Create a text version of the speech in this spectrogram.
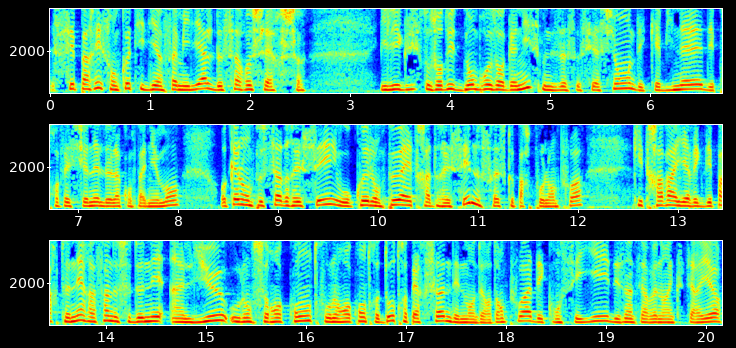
séparer son quotidien familial de sa recherche. Il existe aujourd'hui de nombreux organismes, des associations, des cabinets, des professionnels de l'accompagnement auxquels on peut s'adresser ou auxquels on peut être adressé, ne serait-ce que par Pôle emploi, qui travaillent avec des partenaires afin de se donner un lieu où l'on se rencontre, où l'on rencontre d'autres personnes, des demandeurs d'emploi, des conseillers, des intervenants extérieurs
